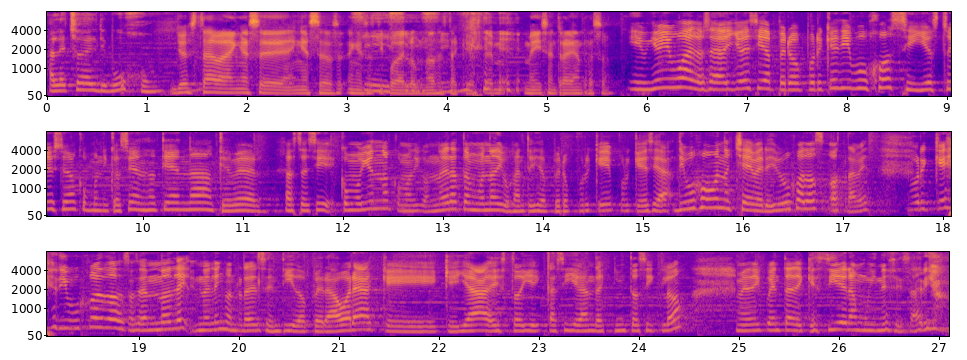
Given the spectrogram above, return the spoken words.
al hecho del dibujo. Yo estaba en ese, en esos, en esos Sí, tipos de sí, alumnos sí. hasta que usted me- me hizo entrar en razón. Y yo igual, o sea, yo decía, pero ¿por qué dibujo si yo estoy estudiando comunicaciones? No tiene nada que ver. Hasta así, como yo no, como digo, no era tan buena dibujante, decía, pero ¿por qué? Porque decía, dibujo uno chévere, dibujo dos otra vez. ¿Por qué dibujo dos? O sea, no le, no le encontré el sentido, pero ahora que, que ya estoy casi llegando al quinto ciclo, me doy cuenta de que sí era muy necesario.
